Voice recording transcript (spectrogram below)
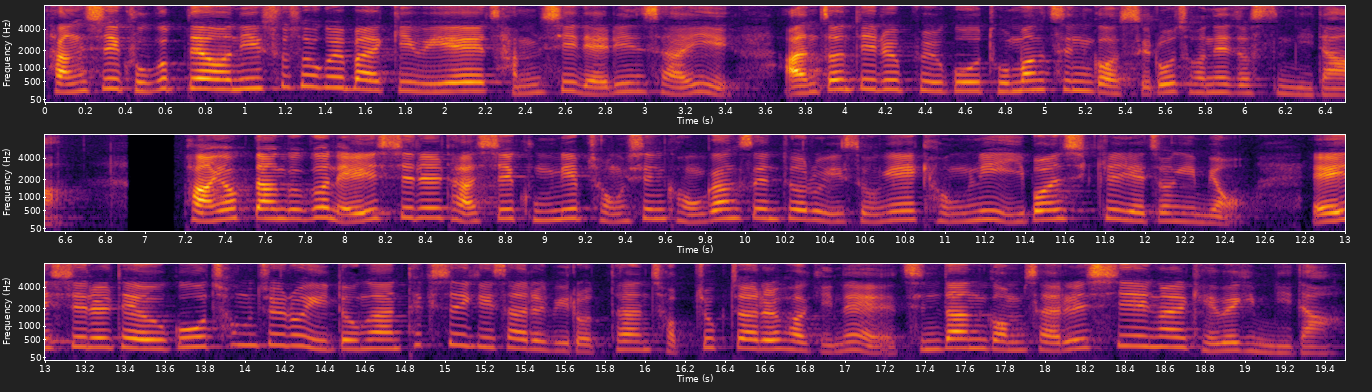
당시 구급대원이 수속을 밟기 위해 잠시 내린 사이 안전띠를 풀고 도망친 것으로 전해졌습니다. 방역당국은 A씨를 다시 국립정신건강센터로 이송해 격리 입원시킬 예정이며 A씨를 태우고 청주로 이동한 택시기사를 비롯한 접촉자를 확인해 진단검사를 시행할 계획입니다.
